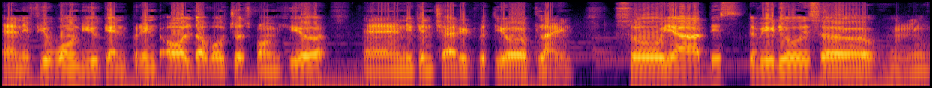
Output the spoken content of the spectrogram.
And if you want you can print all the vouchers from here and you can share it with your client so yeah this video is uh, hmm,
